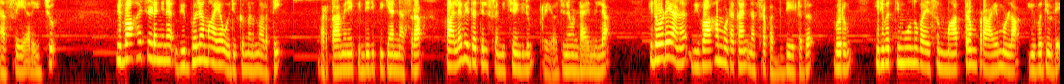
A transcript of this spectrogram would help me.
നസ്രയെ അറിയിച്ചു. വിവാഹ ചടങ്ങിന് വിപുലമായ ഒരുക്കങ്ങൾ നടത്തി. ഭർത്താവിനെ പിന്തിരിപ്പിക്കാൻ നസ്ര പല വിധത്തിൽ ശ്രമിച്ചെങ്കിലും പ്രയോജനമുണ്ടായിരുന്നില്ല. ഇതോടെയാണ് വിവാഹം മുടക്കാൻ നസ്ര പദ്ധതിയിട്ടത്. വെറും ഇരുപത്തിമൂന്ന് വയസ്സ് മാത്രം പ്രായമുള്ള യുവതിയുടെ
